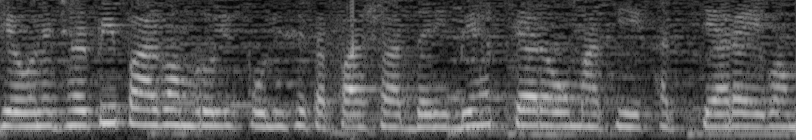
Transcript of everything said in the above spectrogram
જેઓને ઝડપી પાડવા અમરોલી પોલીસે તપાસ હાથ ધરી બે હત્યારાઓમાંથી એક હત્યારા એવા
